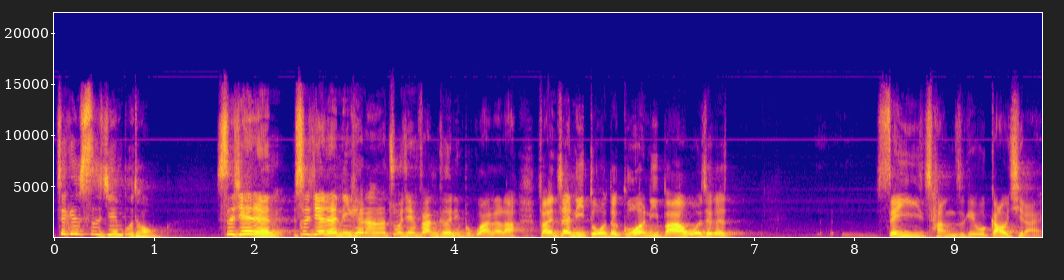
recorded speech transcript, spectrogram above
这跟世间不同。世间人，世间人，你可以让他作奸犯科，你不管了啦，反正你躲得过，你把我这个生意场子给我搞起来，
